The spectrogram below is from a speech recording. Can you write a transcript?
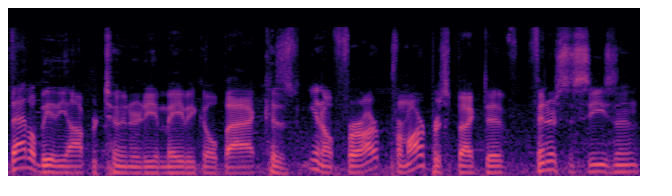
That'll be the opportunity to maybe go back because you know for our from our perspective, finish the season.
